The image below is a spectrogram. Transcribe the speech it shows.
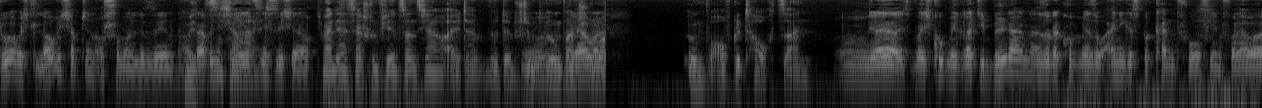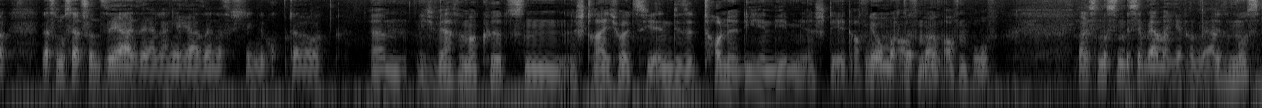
Du, aber ich glaube, ich habe den auch schon mal gesehen. Aber Mit da bin ich mir Sicherheit. jetzt nicht sicher. Ich meine, der ist ja schon 24 Jahre alt, da wird er bestimmt Mhm. irgendwann Ja, schon mal irgendwo aufgetaucht sein. Mm, Ja, ja, weil ich gucke mir gerade die Bilder an, also da kommt mir so einiges bekannt vor auf jeden Fall, aber das muss ja schon sehr, sehr lange her sein, dass ich den geguckt habe. Ähm, ich werfe mal kurz ein Streichholz hier in diese Tonne, die hier neben mir steht, auf dem, Jo, auf das mal. auf dem Hof. Weil es muss ein bisschen wärmer hier drin werden. Es muss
